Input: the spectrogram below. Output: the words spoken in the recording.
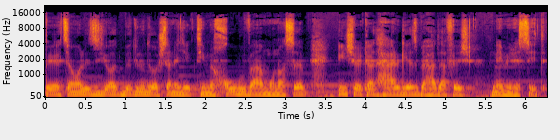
به احتمال زیاد بدون داشتن یک تیم خوب و مناسب این شرکت هرگز به هدفش نمی رسید.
